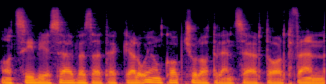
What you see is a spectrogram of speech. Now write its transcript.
a civil szervezetekkel olyan kapcsolatrendszer tart fenn,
